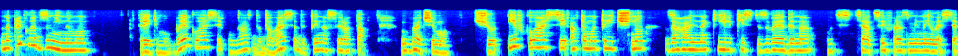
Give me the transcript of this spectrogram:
Наприклад, змінимо. В третьому Б класі у нас додалася дитина-сирота. Бачимо, що і в класі автоматично загальна кількість зведена, ось ця цифра змінилася,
